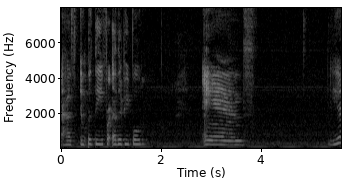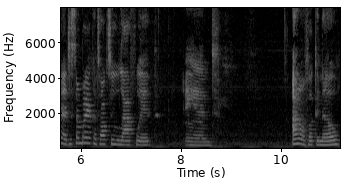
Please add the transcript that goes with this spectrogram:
has empathy for other people, and yeah, just somebody I can talk to, laugh with, and I don't fucking know.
